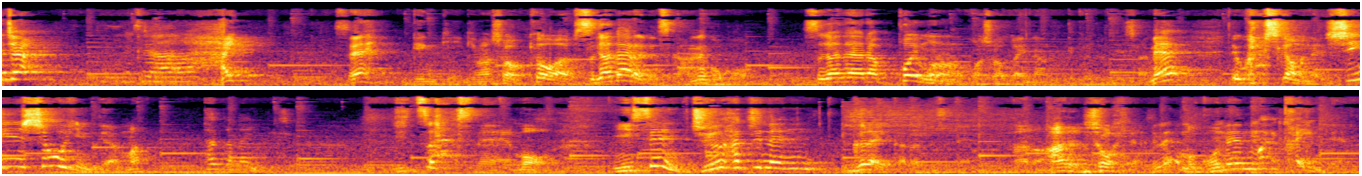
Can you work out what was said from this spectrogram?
にちは。は。い。ですね。元気にいきましょう。今日は菅平ですからねここ。菅平っぽいもののご紹介になってくるんですよね。でこれしかもね新商品では全くないんですよ。実はですねもう2018年ぐらいからですねあのある商品なんですね。もう5年前かいみたいな。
